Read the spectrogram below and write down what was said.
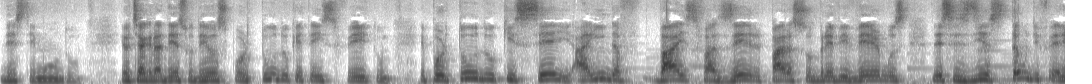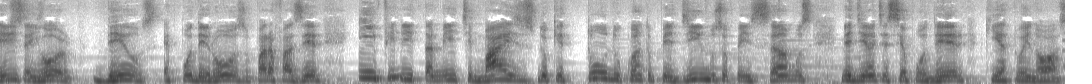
deste mundo. Eu te agradeço, Deus, por tudo que tens feito e por tudo que sei ainda vais fazer para sobrevivermos nesses dias tão diferentes. Senhor, Deus é poderoso para fazer infinitamente mais do que tudo quanto pedimos ou pensamos, mediante seu poder que atua em nós,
